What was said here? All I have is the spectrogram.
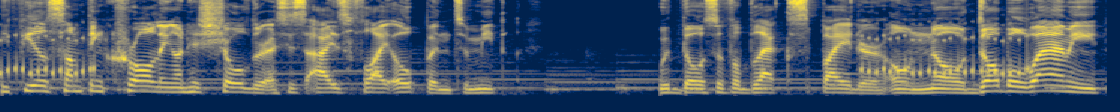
He feels something crawling on his shoulder as his eyes fly open to meet with those of a black spider. Oh no, double whammy!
